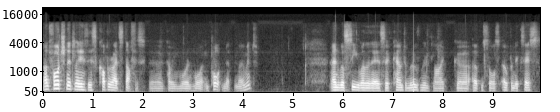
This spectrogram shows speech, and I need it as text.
Unfortunately, this copyright stuff is uh, becoming more and more important at the moment. And we'll see whether there's a counter movement like uh, open source, open access,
